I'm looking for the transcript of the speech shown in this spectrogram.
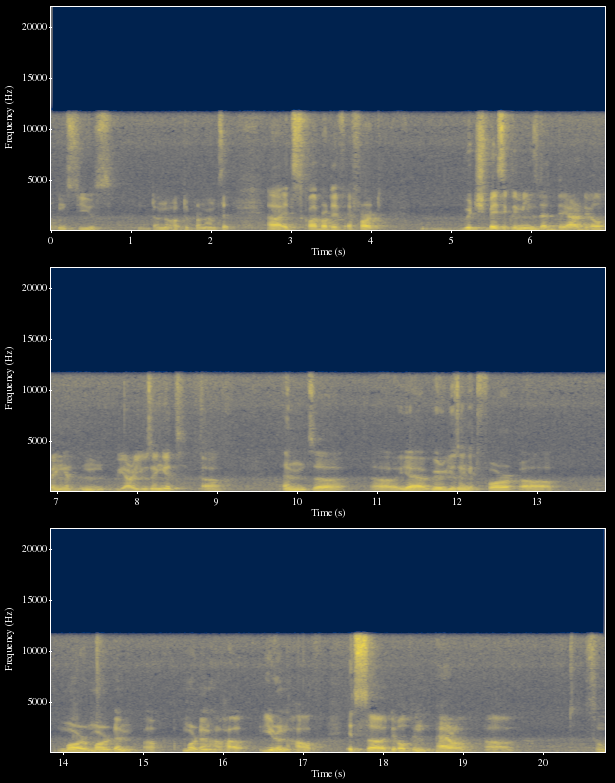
OpenSUSE, don't know how to pronounce it. Uh, it's collaborative effort, which basically means that they are developing it and we are using it. Uh, and uh, uh yeah, we're using it for uh, more more than more than a year and a half. It's developed in Perl, so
